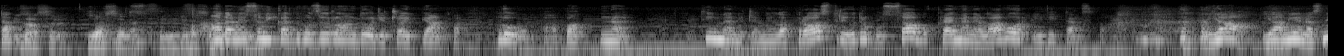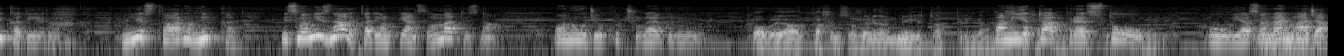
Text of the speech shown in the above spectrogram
Tako? I za sebe. Za sebe. i za sebe. Onda nisu nikad bi huzurilo dođe čovjek pjan pa lupa, pa ne. Ti meni, Džemila, prostri u drugu sobu, kraj mene lavor i vi tam spava. Ja, ja, nije nas nikad diru. Nije stvarno nikad. Nismo mi znali kad je on pjan, samo mati zna. On uđe u kuću, legli, Dobro, ja kad sam se oženio, nije tad pio. Ja pa nije sad- tad prestu. U, ja sam najmlađa.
